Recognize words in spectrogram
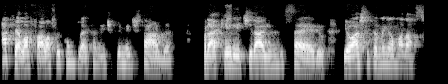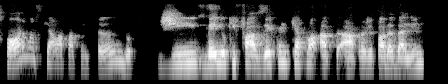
aquela fala foi completamente premeditada para querer tirar a Aline do sério. E eu acho que também é uma das formas que ela está tentando de meio que fazer com que a, a, a trajetória da Lin,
